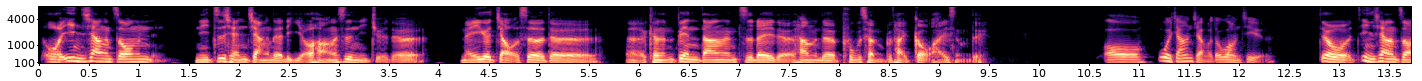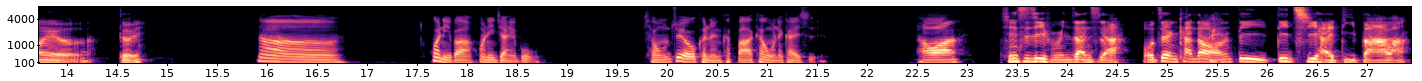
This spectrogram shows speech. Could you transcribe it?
我印象中。你之前讲的理由好像是你觉得每一个角色的呃，可能便当之类的，他们的铺陈不太够，还是什么的？哦，我这样讲我都忘记了。对，我印象中有对。那换你吧，换你讲一部，从最有可能看把它看完的开始。好啊，《新世纪福音战士》啊，我之前看到好像第 第七还第八吧，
